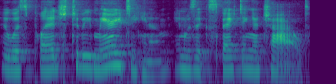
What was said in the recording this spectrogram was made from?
who was pledged to be married to him and was expecting a child.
